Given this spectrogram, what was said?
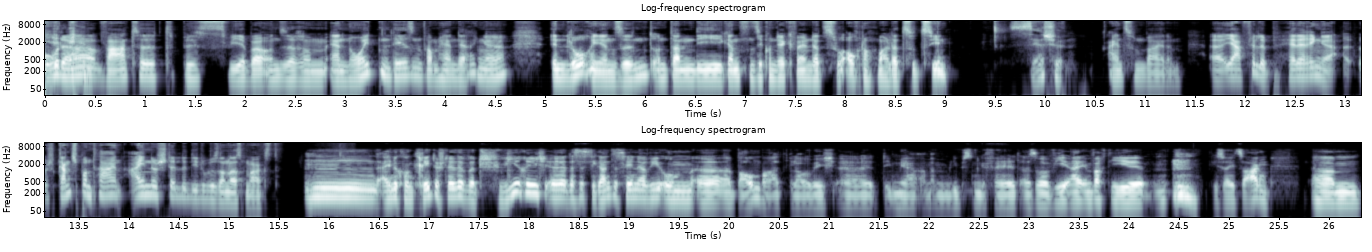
Oder wartet, bis wir bei unserem erneuten Lesen vom Herrn der Ringe in Lorien sind und dann die ganzen Sekundärquellen dazu auch nochmal dazu ziehen. Sehr schön. Eins von beidem. Äh, ja, Philipp, Herr der Ringe. Ganz spontan eine Stelle, die du besonders magst. Hm, eine konkrete Stelle wird schwierig. Äh, das ist die ganze Szenerie um äh, Baumbart, glaube ich, äh, die mir am liebsten gefällt. Also wie er einfach die, wie soll ich sagen, ähm,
